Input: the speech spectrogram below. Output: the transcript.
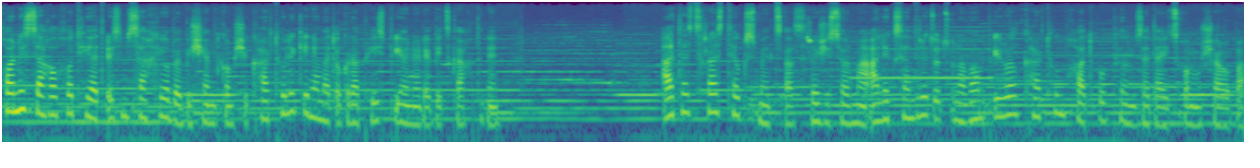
ხონის სახალხო თეატრის მსახიობები შემდგომში ქართული კინემატოგრაფიის პიონერებიც გახდნენ. 1916 წელს რეჟისორმა ალექსანდრე წუწუნოვამ პირველ ქართულ მხატვრულ ფილმზე დაიწყო მუშაობა.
